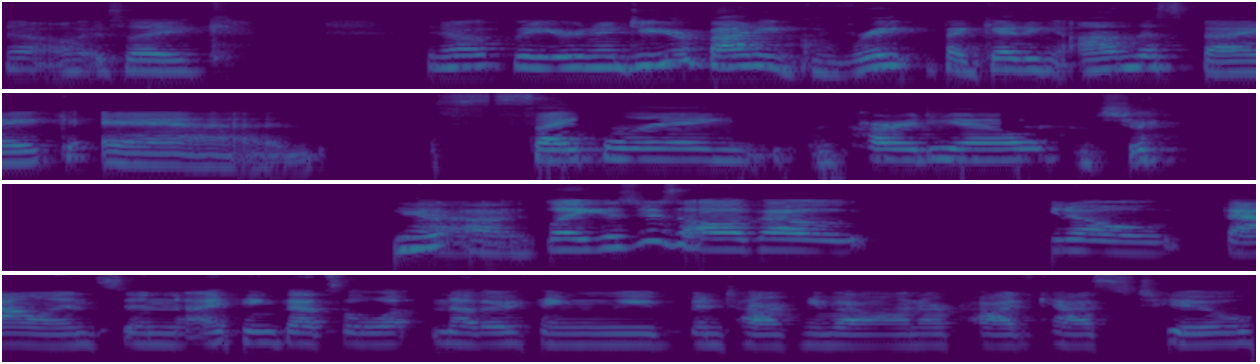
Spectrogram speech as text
No. No, it's like you know, but you're gonna do your body great by getting on this bike and cycling, some cardio. I'm sure. Yeah, Yeah. like it's just all about you know balance, and I think that's a lo- another thing we've been talking about on our podcast too.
